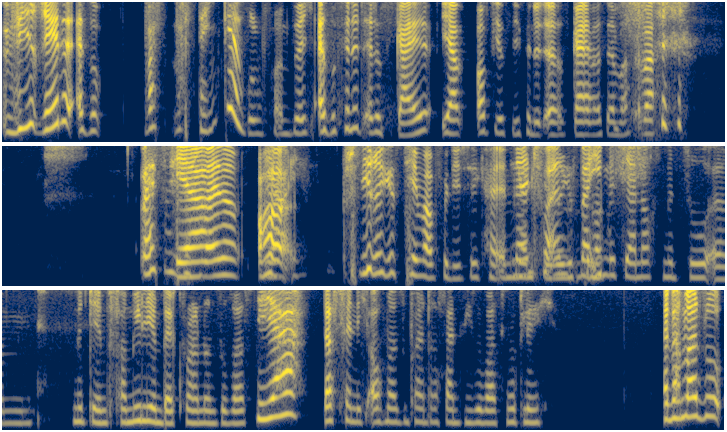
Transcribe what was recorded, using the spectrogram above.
wie redet, also, was, was denkt er so von sich? Also, findet er das geil? Ja, obviously findet er das geil, was er macht, aber. weißt du, wie ich Ja. das meine? Oh, Ja. schwieriges Thema, PolitikerInnen. Nein, ganz vor allem bei Thema. ihm ist ja noch mit so, ähm, mit dem Familien-Background und sowas. Ja, Das fände ich auch mal super interessant, wie sowas wirklich. Einfach mal so,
